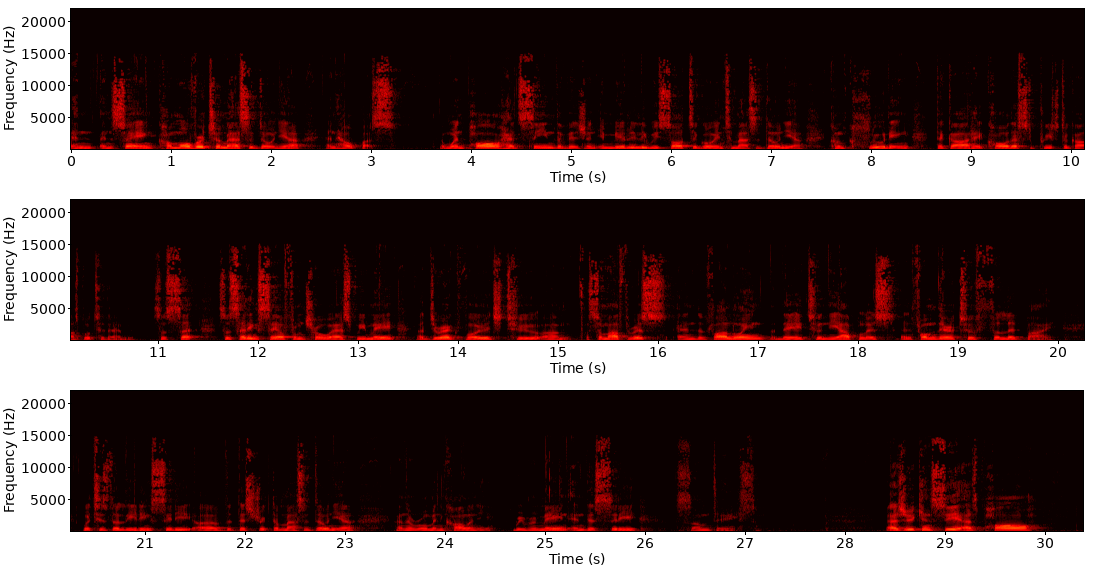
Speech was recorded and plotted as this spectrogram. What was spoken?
and, and saying, Come over to Macedonia and help us. And when Paul had seen the vision, immediately we sought to go into Macedonia, concluding that God had called us to preach the gospel to them. So, set, so setting sail from Troas, we made a direct voyage to um, Samothrace, and the following day to Neapolis, and from there to Philippi, which is the leading city of the district of Macedonia and a Roman colony. We remained in this city some days. As you can see, as Paul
